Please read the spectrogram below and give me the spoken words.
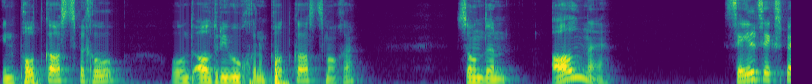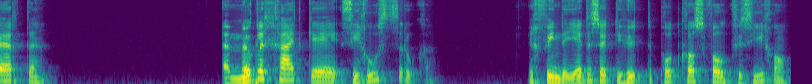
in einen Podcast zu bekommen und alle drei Wochen einen Podcast zu machen, sondern allen Sales-Experten eine Möglichkeit geben, sich auszudrücken. Ich finde, jeder sollte heute eine Podcast-Folge für sich haben.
